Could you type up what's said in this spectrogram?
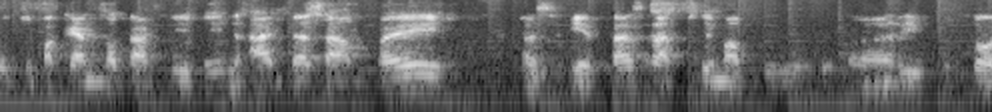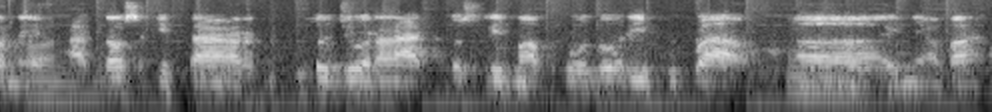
untuk pakaian bekas ini ada sampai sekitar 150 uh, ribu ton ya, atau sekitar 750 ribu bal hmm. uh, ini apa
